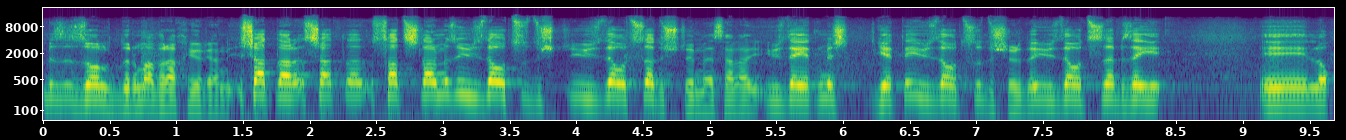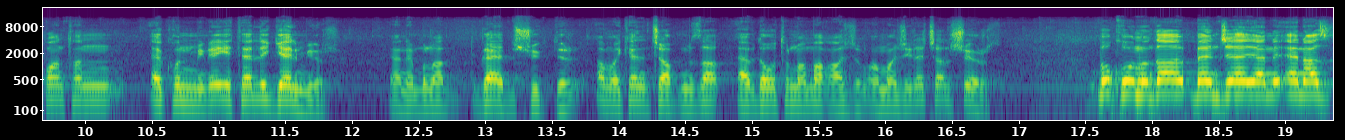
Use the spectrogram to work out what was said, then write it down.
bizi zor duruma bırakıyor yani. Şartlar, şartlar satışlarımızı yüzde otuz düştü, yüzde otuza düştü mesela. Yüzde yetmiş gitti, yüzde otuzu düşürdü. Yüzde otuza bize e, lokantanın ekonomiyle yeterli gelmiyor. Yani buna gayet düşüktür. Ama kendi çapımızda evde oturmamak amacıyla çalışıyoruz. Bu konuda bence yani en az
